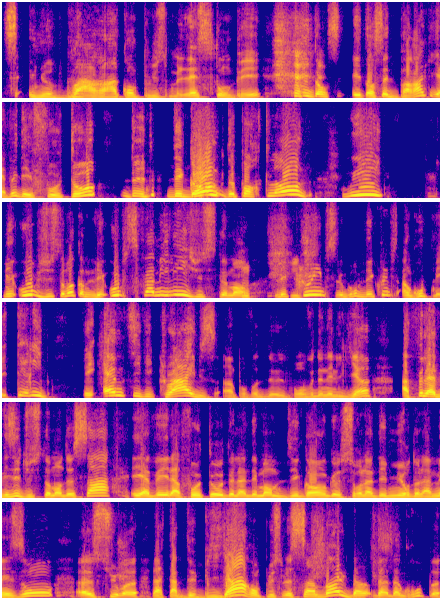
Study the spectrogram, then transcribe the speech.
C'est une baraque en plus, me laisse tomber. Et dans, et dans cette baraque, il y avait des photos des, des gangs de Portland. Oui, les Oops, justement, comme les Oops Family, justement. Les Crips, le groupe des Crips, un groupe mais terrible. Et MTV Cribes, hein, pour, vous, pour, vous, donner le lien, a fait la visite justement de ça. Et il y avait la photo de l'un des membres des gangs sur l'un des murs de la maison, euh, sur euh, la table de billard, en plus le symbole d'un groupe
